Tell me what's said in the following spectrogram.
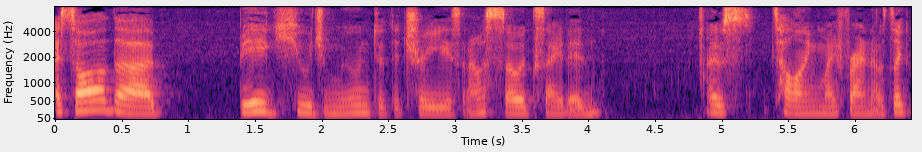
I saw the big, huge moon through the trees, and I was so excited. I was telling my friend, I was like,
